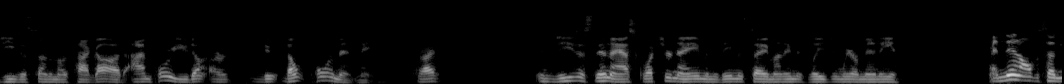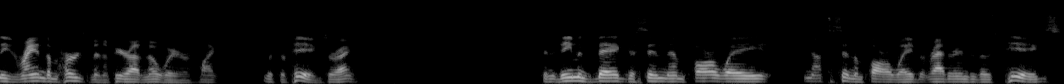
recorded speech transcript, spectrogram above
Jesus, Son of Most High God, I implore you, don't or do, don't torment me, right? And Jesus then asks, "What's your name?" And the demons say, "My name is Legion. We are many." And then all of a sudden, these random herdsmen appear out of nowhere, like with their pigs, right? And the demons beg to send them far away not to send them far away, but rather into those pigs.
